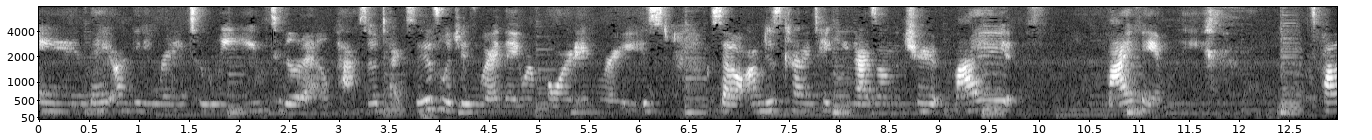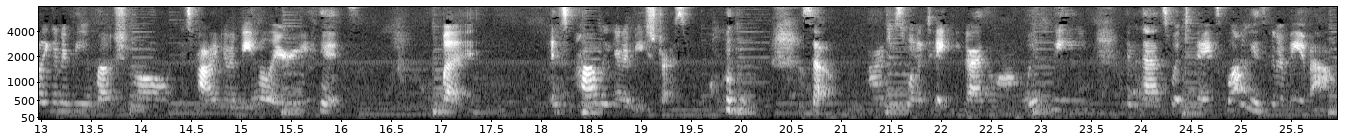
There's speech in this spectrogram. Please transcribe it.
And they are getting ready to leave to go to El Paso, Texas, which is where they were born and raised. So I'm just kind of taking you guys on the trip. My my family. It's probably gonna be emotional. It's probably gonna be hilarious. But it's probably gonna be stressful. so I just want to take you guys along with me, and that's what today's vlog is gonna be about.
